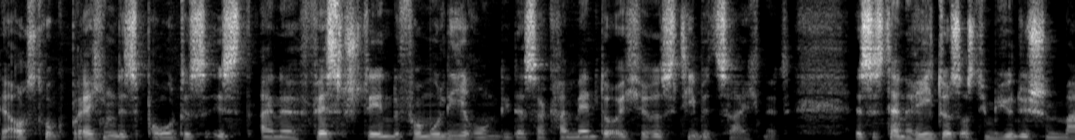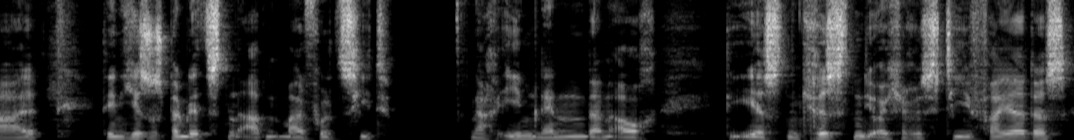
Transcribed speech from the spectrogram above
Der Ausdruck Brechen des Brotes ist eine feststehende Formulierung, die das Sakrament der Eucharistie bezeichnet. Es ist ein Ritus aus dem jüdischen Mahl, den Jesus beim letzten Abendmahl vollzieht. Nach ihm nennen dann auch die ersten Christen die Eucharistiefeier das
